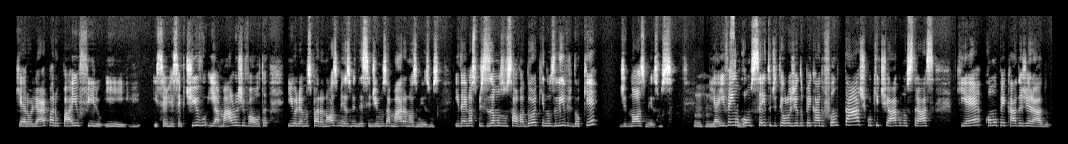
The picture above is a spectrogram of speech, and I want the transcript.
que era olhar para o Pai e o Filho e e ser receptivo e amá-los de volta e olhamos para nós mesmos e decidimos amar a nós mesmos. E daí nós precisamos um Salvador que nos livre do quê? De nós mesmos. Uhum, e aí vem sim. um conceito de teologia do pecado fantástico que Tiago nos traz, que é como o pecado é gerado.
